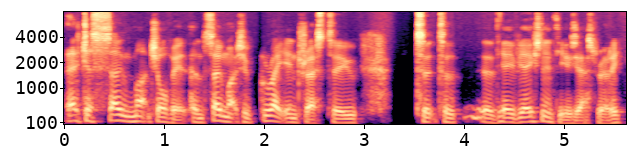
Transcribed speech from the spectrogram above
there's just so much of it, and so much of great interest to to, to the aviation enthusiast, really.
